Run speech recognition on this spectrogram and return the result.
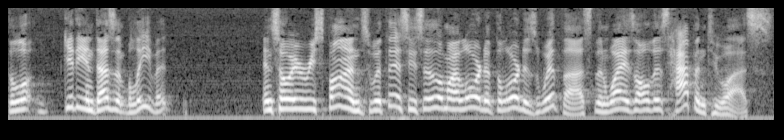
the, Gideon doesn't believe it. And so he responds with this. He says, Oh, my Lord, if the Lord is with us, then why has all this happened to us?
